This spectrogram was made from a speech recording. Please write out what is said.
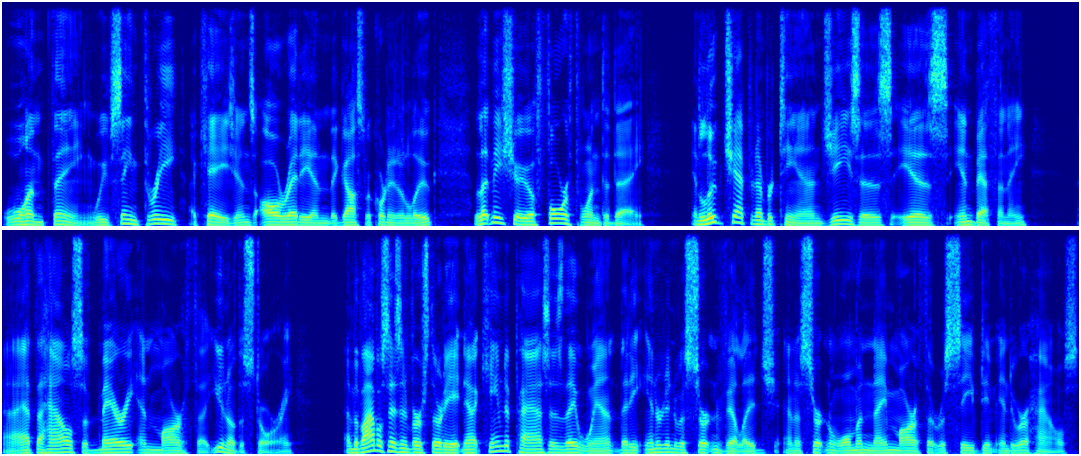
one thing. We've seen three occasions already in the Gospel according to Luke. Let me show you a fourth one today. In Luke chapter number 10, Jesus is in Bethany uh, at the house of Mary and Martha. You know the story. And the Bible says in verse 38 Now it came to pass as they went that he entered into a certain village, and a certain woman named Martha received him into her house.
